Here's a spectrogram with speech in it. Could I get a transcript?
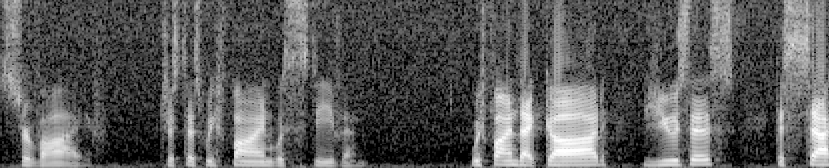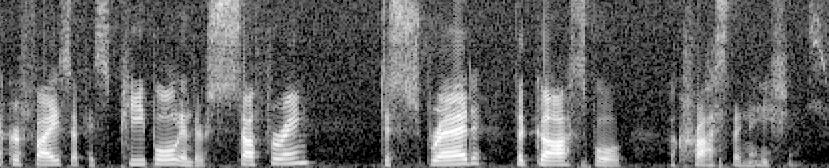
survive, just as we find with Stephen. We find that God uses the sacrifice of his people and their suffering to spread the gospel across the nations.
